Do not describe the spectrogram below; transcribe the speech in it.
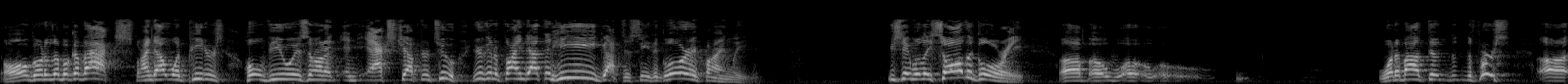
Oh, go to the book of Acts. Find out what Peter's whole view is on it in Acts chapter 2. You're going to find out that he got to see the glory finally. You say, well, they saw the glory. Uh, uh, what about the, the, the first uh,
